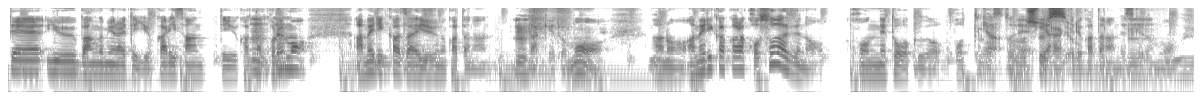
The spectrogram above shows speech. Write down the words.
ていう番組をやられてゆかりさんっていう方、これもアメリカ在住の方なんだけども、あのアメリカから子育ての本音トークをポッドキャストでやられてる方なんですけども、うん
